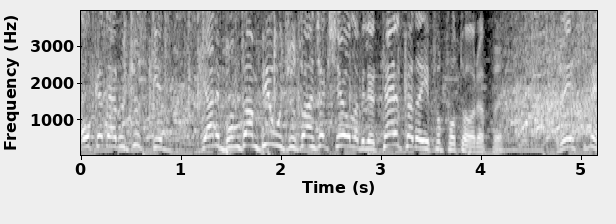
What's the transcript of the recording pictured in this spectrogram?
o kadar ucuz ki yani bundan bir ucuzu ancak şey olabilir. Tel kadayıfı fotoğrafı. Resmi.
